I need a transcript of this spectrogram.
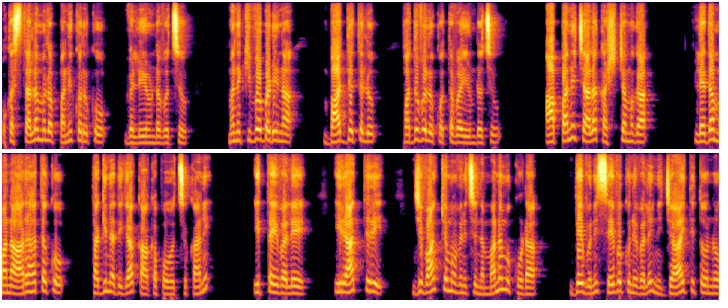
ఒక స్థలములో పని కొరకు వెళ్ళి ఉండవచ్చు. మనకివ్వబడిన బాధ్యతలు పదవులు కొత్తవై ఉండొచ్చు. ఆ పని చాలా కష్టముగా లేదా మన అర్హతకు తగినదిగా కాకపోవచ్చు. కాని ఇత్తైవలే ఈ రాత్రి జీవాక్యము వినిచిన మనము కూడా దేవుని సేవకుని వలె నిజాయితీతోనూ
